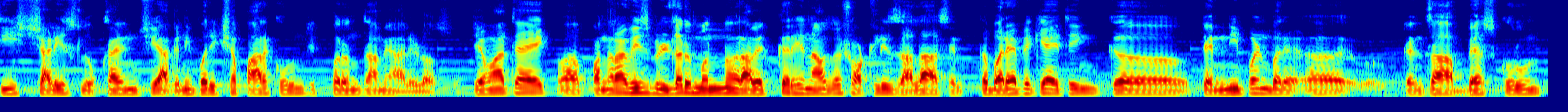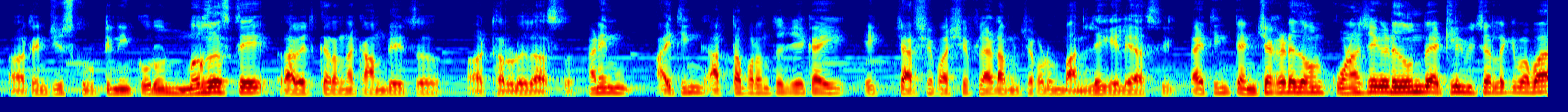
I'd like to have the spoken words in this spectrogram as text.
तीस चाळीस लोकांची अग्निपरीक्षा पार करून तिथपर्यंत आम्ही आलेलो असतो. जेव्हा त्या एक पंधरा वीस बिल्डरमधनं रावेतकर हे नाव जर शॉर्टलिस्ट झालं असेल तर बऱ्यापैकी आय थिंक त्यांनी पण बऱ्या त्यांचा अभ्यास करून त्यांची स्क्रुटिनी करून मगच ते रावेतकरांना काम द्यायचं ठरवलेलं असतं. आणि आय थिंक आतापर्यंत जे काही एक चारशे पाचशे फ्लॅट आमच्याकडून बांधले गेले असतील आय थिंक त्यांच्याकडे जाऊन कोणाच्याकडे जाऊन ऍटलीस्ट विचारलं की बाबा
